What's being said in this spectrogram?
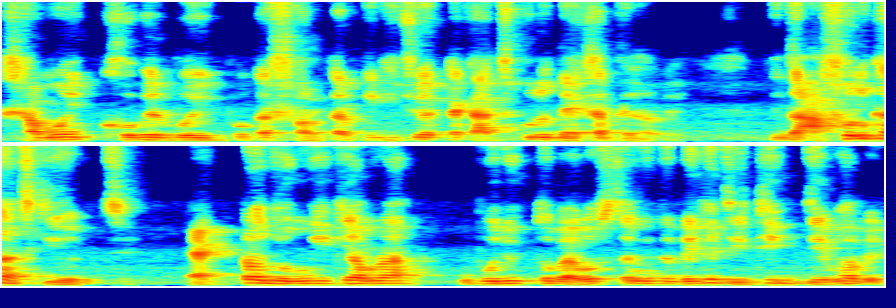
সাময়িক ক্ষোভের বই প্রকাশ, সরকারকে কিছু একটা কাজ করে দেখাতে হবে। কিন্তু আসল কাজ কি হচ্ছে? একটাও জঙ্গিকে আমরা উপযুক্ত ব্যবস্থা নিতে দেখেছি ঠিক যেভাবে।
